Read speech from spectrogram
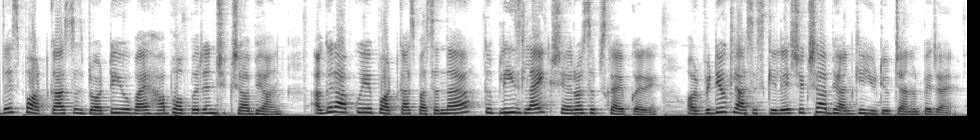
this podcast is brought you by Hub Hopper Shiksha Abhiyan अगर आपको ये पॉडकास्ट पसंद आया तो प्लीज़ लाइक शेयर और सब्सक्राइब करें। और वीडियो क्लासेस के लिए शिक्षा अभियान के यूट्यूब चैनल पर जाएँ।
